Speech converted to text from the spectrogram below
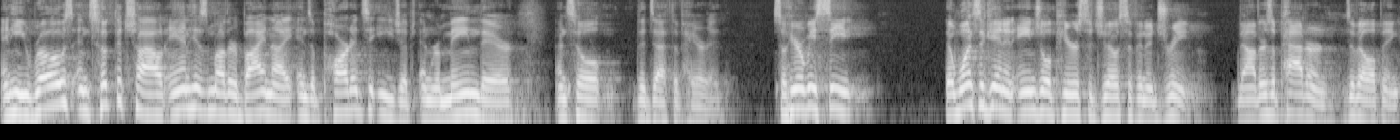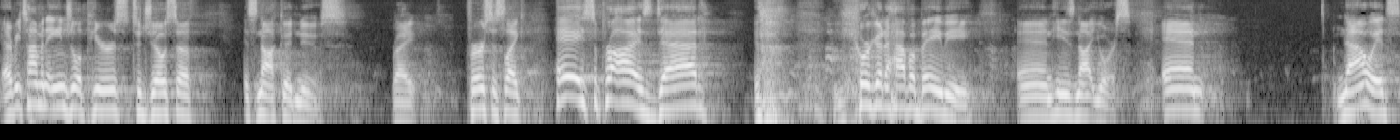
And he rose and took the child and his mother by night and departed to Egypt and remained there until the death of Herod. So here we see that once again an angel appears to Joseph in a dream. Now, there's a pattern developing. Every time an angel appears to Joseph, it's not good news, right? First, it's like, hey, surprise, dad, you're gonna have a baby, and he's not yours. And now it's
